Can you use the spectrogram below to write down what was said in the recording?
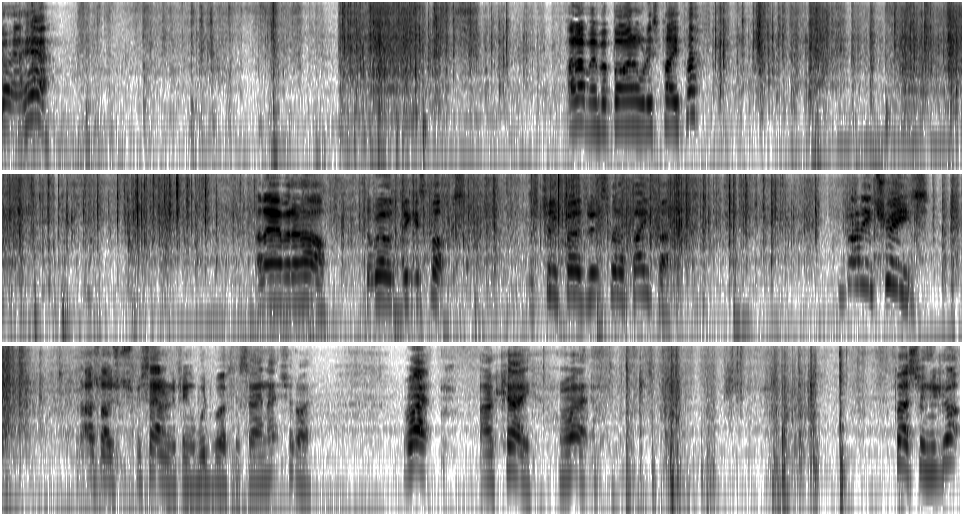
Got in here? I don't remember buying all this paper. Have it and a half. The world's biggest box. There's two thirds of it's full of paper. Bloody trees. I suppose I should be saying anything a woodworker saying that, should I? Right, okay, right. First thing we got,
